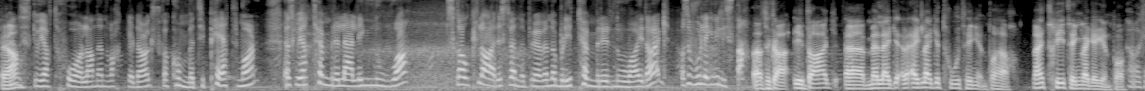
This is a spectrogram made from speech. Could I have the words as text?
Ja. Ønsker vi at Haaland en vakker dag skal komme til P3morgen? Ønsker vi at tømrerlærling Noah skal klare svenneprøven og bli tømrer-Noah i dag? Altså, Hvor legger vi lista? I dag eh, legger, Jeg legger to ting innpå her. Nei, tre ting legger jeg innpå. Ok,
